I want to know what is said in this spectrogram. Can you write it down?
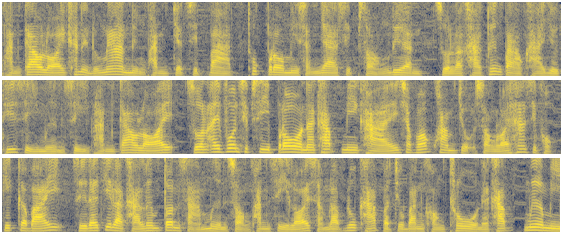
32,900 ค่าเน็ตล่วงหน้า 1,070 บาท ทุกโปรมีสัญญา 12 เดือน ส่วนราคาเครื่องเปล่าขายอยู่ที่ 44,900 ส่วน iPhone 14 Pro นะครับ มีขายเฉพาะความจุ 256ต์ซื้อได้ที่ราคาเริ่มต้น 32,400 สำหรับลูกค้าปัจจุบันของ True นะครับ เมื่อมี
